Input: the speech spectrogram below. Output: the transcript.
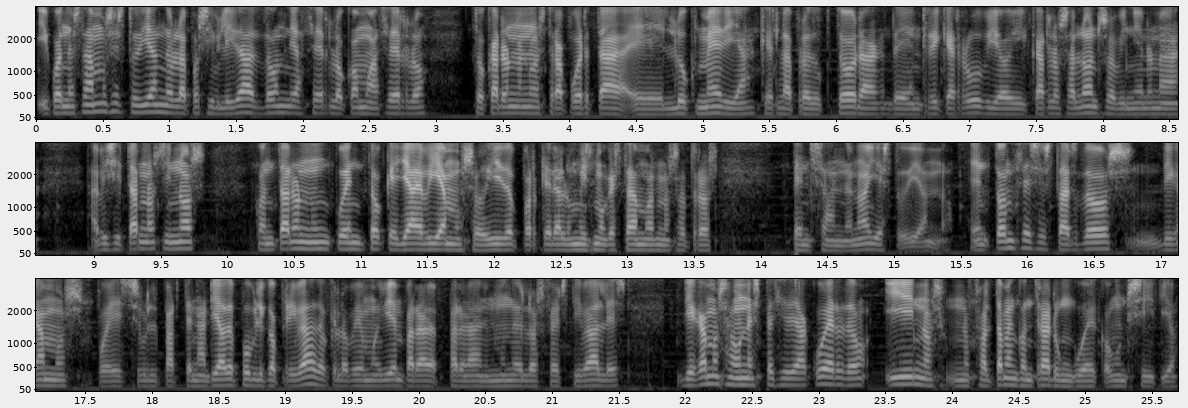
Y cuando estábamos estudiando la posibilidad, dónde hacerlo, cómo hacerlo, tocaron a nuestra puerta eh, Look Media, que es la productora de Enrique Rubio y Carlos Alonso, vinieron a, visitarnos y nos contaron un cuento que ya habíamos oído porque era lo mismo que estábamos nosotros pensando ¿no? y estudiando. Entonces estas dos, digamos, pues el partenariado público-privado, que lo veo muy bien para, para, el mundo de los festivales, llegamos a una especie de acuerdo y nos, nos faltaba encontrar un hueco, un sitio,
